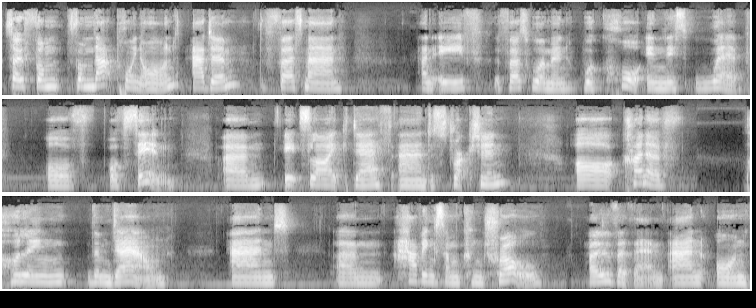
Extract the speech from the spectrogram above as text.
So from, from that point on, Adam, the first man, and Eve, the first woman, were caught in this web of, of sin. Um, it's like death and destruction are kind of pulling them down and um, having some control over them and on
